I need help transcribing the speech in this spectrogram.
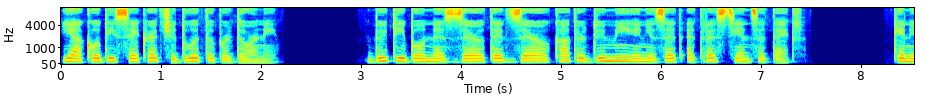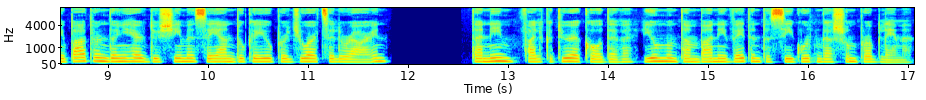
Ja kodi sekret që duhet të përdorni. By Tibo News zero tetë zero katër dy mijë e njëzet e tre science tech. Keni patur ndonjëherë dyshime se janë duke ju përgjuar celurarin? Tanimë, falë këtyre kodeve, ju mund ta mbani veten të sigurt nga shumë probleme.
